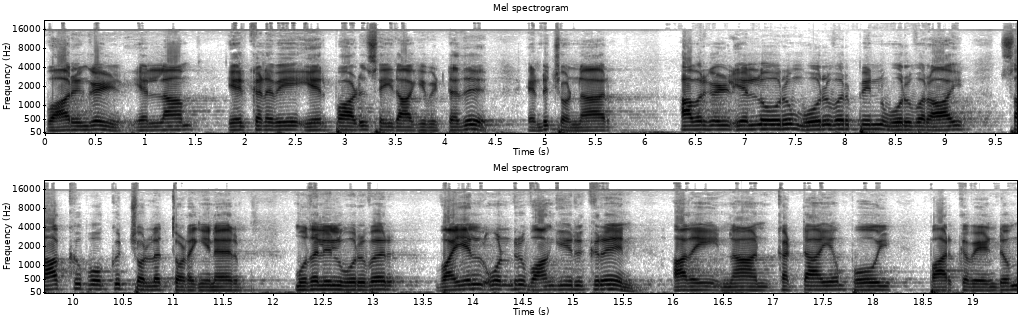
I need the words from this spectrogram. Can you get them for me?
வாருங்கள் எல்லாம் ஏற்கனவே ஏற்பாடு செய்தாகிவிட்டது என்று சொன்னார். அவர்கள் எல்லோரும் ஒருவர் பின் ஒருவராய் சாக்கு போக்கு சொல்லத் தொடங்கினர். முதலில் ஒருவர் வயல் ஒன்று வாங்கியிருக்கிறேன் அதை நான் கட்டாயம் போய் பார்க்க வேண்டும்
